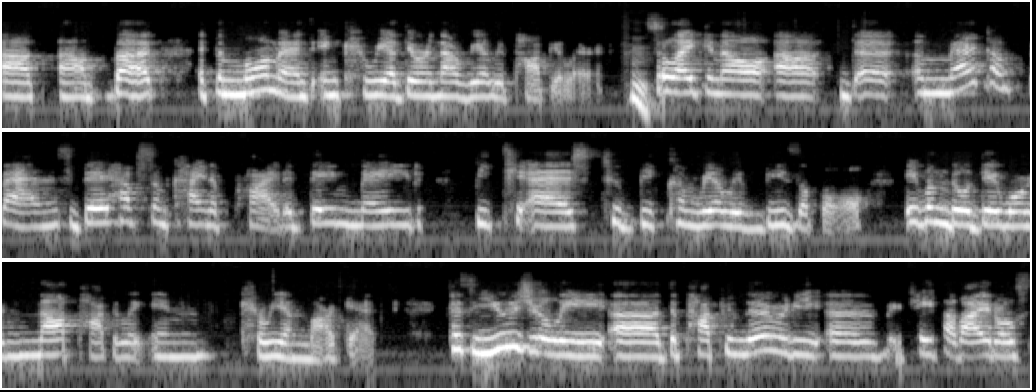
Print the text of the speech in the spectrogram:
Uh, um, but at the moment in Korea, they're not really popular. Hmm. So, like you know, uh, the American fans they have some kind of pride. They made BTS to become really visible, even though they were not popular in Korean market. Because usually, uh, the popularity of K-pop idols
